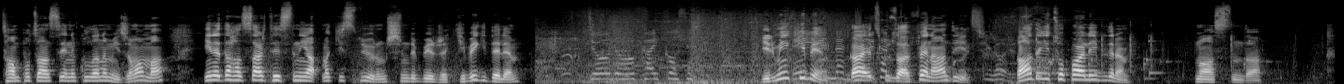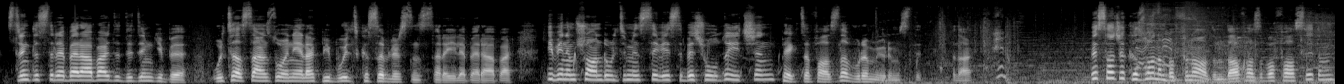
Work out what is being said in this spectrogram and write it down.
tam potansiyelini kullanamayacağım ama yine de hasar testini yapmak istiyorum. Şimdi bir rakibe gidelim. 22 bin. Gayet güzel. Fena değil. Daha da iyi toparlayabilirim. Bunu aslında. Stringless ile beraber de dediğim gibi ulti hasarınızı oynayarak bir build kasabilirsiniz Saray ile beraber. Ki benim şu anda ultimin seviyesi 5 olduğu için pek de fazla vuramıyorum istediğim kadar. Ve sadece Kazuha'nın buff'ını aldım. Daha fazla buff alsaydım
